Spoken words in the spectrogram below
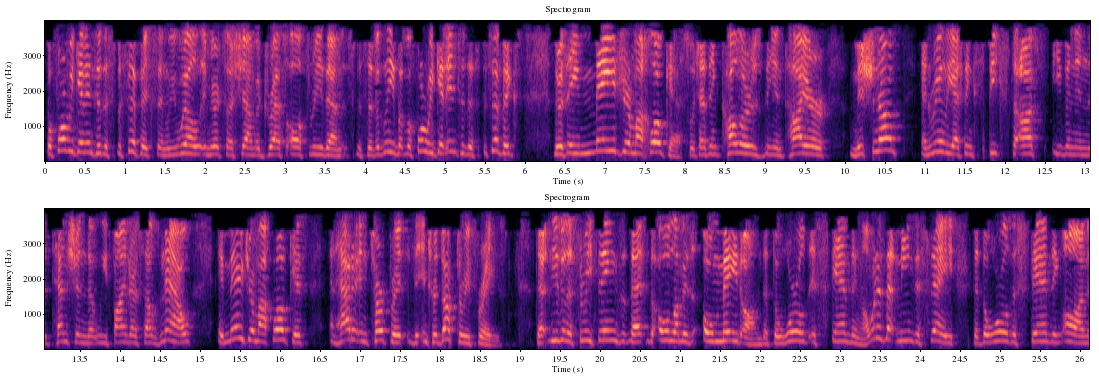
before we get into the specifics, and we will, in Mirza Hashem, address all three of them specifically, but before we get into the specifics, there's a major machlokes, which I think colors the entire Mishnah and really I think speaks to us even in the tension that we find ourselves now, a major machlokis and how to interpret the introductory phrase. That these are the three things that the olam is omeid on, that the world is standing on. What does that mean to say that the world is standing on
